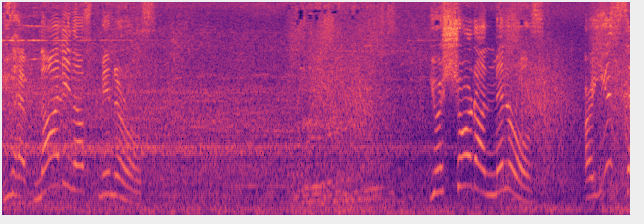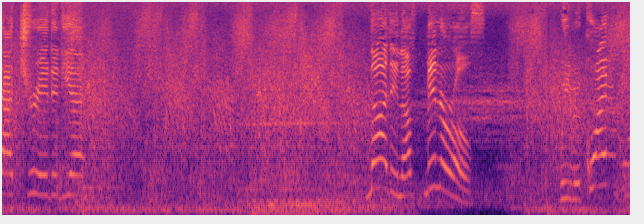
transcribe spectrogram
You have not enough minerals. You're short on minerals. Are you saturated yet? Not enough minerals. We require more.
